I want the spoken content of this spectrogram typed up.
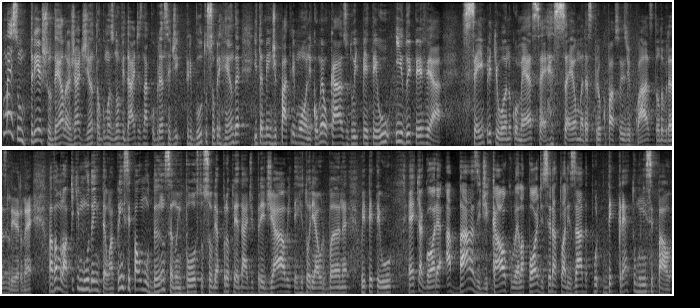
Mas um trecho dela já adianta algumas novidades na cobrança de tributo sobre renda e também de patrimônio, como é o caso do IPTU e do IPVA. Sempre que o ano começa, essa é uma das preocupações de quase todo brasileiro, né? Mas vamos lá, o que, que, muda então? A principal mudança no imposto sobre a propriedade predial e territorial urbana, o IPTU, é que agora a base de cálculo ela pode ser atualizada por decreto municipal.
